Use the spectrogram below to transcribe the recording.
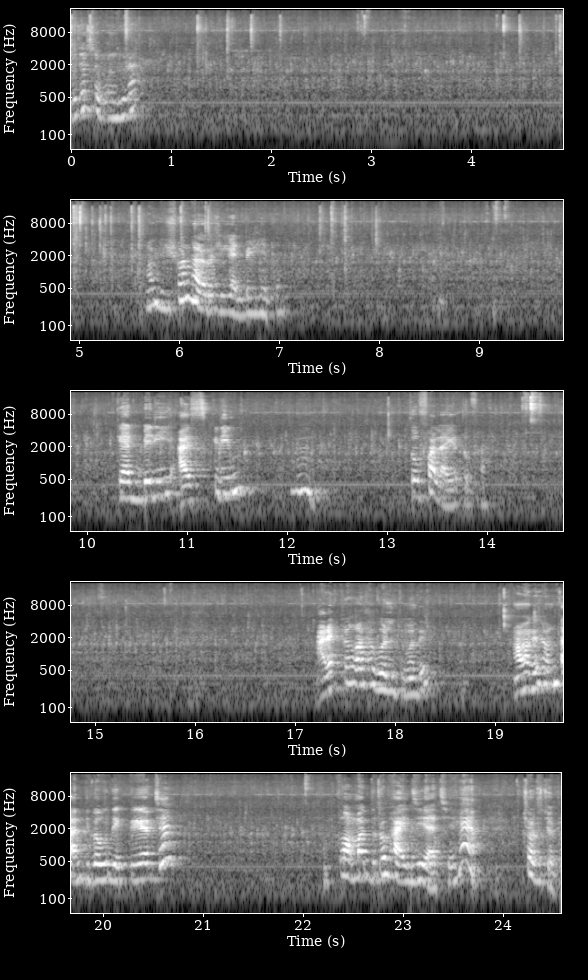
বুঝেছ বন্ধুরা? আমি ভীষণ ভালোবাসি ক্যাডবেরি খেতে। ক্যাডবেরি, আইসক্রিম তোফা লাগে, তোফা। আরেকটা কথা বলি তোমাদের। আমাকে যখন কান্তিবাবু দেখতে গেছে তো আমার দুটো ভাইজি আছে হ্যাঁ? ছোট ছোট।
